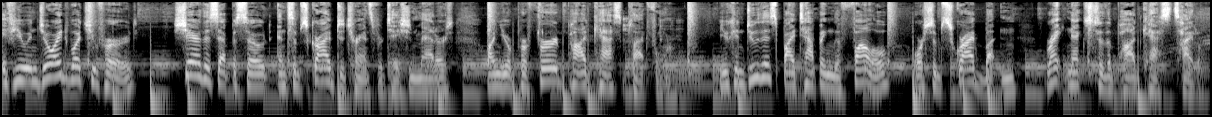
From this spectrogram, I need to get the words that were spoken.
If you enjoyed what you've heard, share this episode and subscribe to Transportation Matters on your preferred podcast platform. You can do this by tapping the follow or subscribe button right next to the podcast title.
